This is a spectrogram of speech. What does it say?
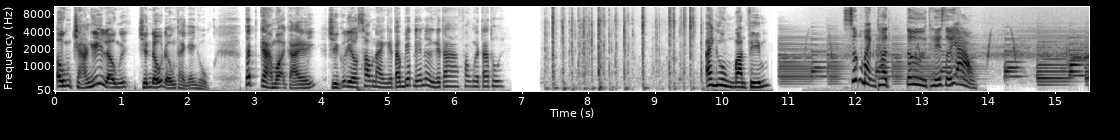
ông chả nghĩ là ông ấy chiến đấu để ông thành anh hùng. Tất cả mọi cái ấy chỉ có điều sau này người ta biết đến rồi người ta phong người ta thôi. Anh hùng bàn phím. Sức mạnh thật từ thế giới ảo. Thế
